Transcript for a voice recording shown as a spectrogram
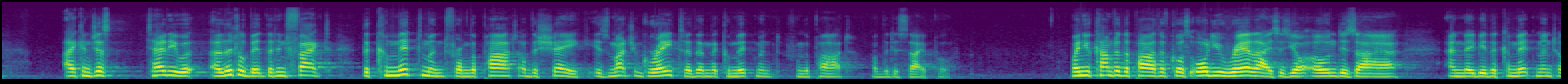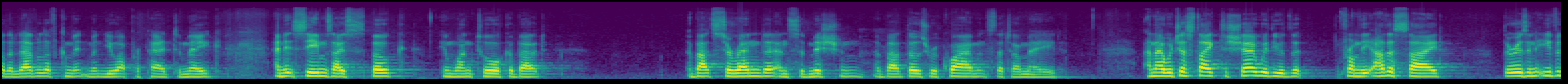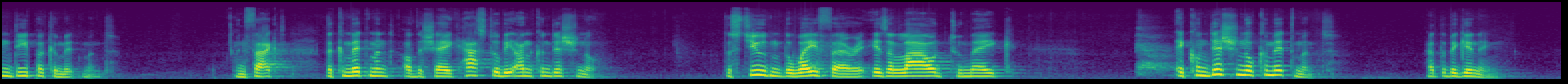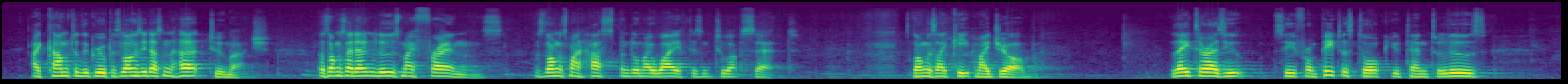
I can just tell you a little bit that, in fact, the commitment from the part of the sheikh is much greater than the commitment from the part of the disciple. When you come to the path, of course, all you realize is your own desire and maybe the commitment or the level of commitment you are prepared to make. And it seems I spoke in one talk about, about surrender and submission, about those requirements that are made. And I would just like to share with you that from the other side, there is an even deeper commitment. In fact, the commitment of the sheikh has to be unconditional. The student, the wayfarer, is allowed to make a conditional commitment at the beginning. I come to the group as long as it doesn't hurt too much, as long as I don't lose my friends, as long as my husband or my wife isn't too upset, as long as I keep my job. Later, as you See, from Peter's talk, you tend to lose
